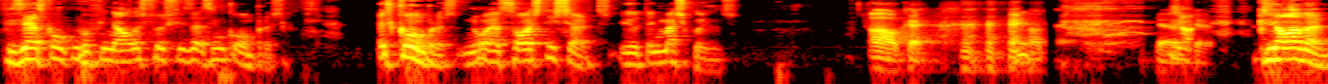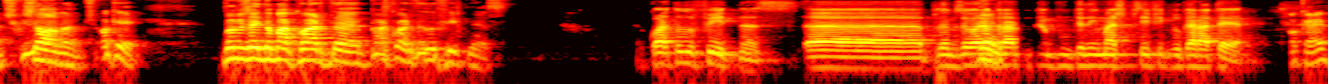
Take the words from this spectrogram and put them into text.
fizesse com que no final as pessoas fizessem compras. As compras, não é só as t-shirts, eu tenho mais coisas. Ah, ok. okay. okay, já, Que já lá vamos, que já lá vamos. Ok. Vamos ainda para a quarta, para a quarta do fitness. A quarta do fitness. Uh, podemos agora entrar num campo um bocadinho mais específico do karaté. Ok.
